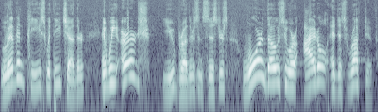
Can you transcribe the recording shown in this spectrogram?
Live in peace with each other, and we urge you, brothers and sisters, warn those who are idle and disruptive,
